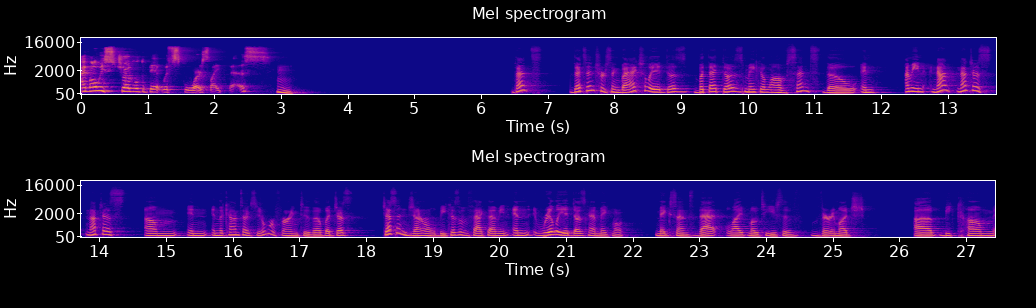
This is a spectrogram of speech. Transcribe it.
I've always struggled a bit with scores like this. Hmm. That's that's interesting, but actually it does but that does make a lot of sense though. And I mean not not just not just um in in the context you're referring to though, but just just in general because of the fact that I mean and really it does kind of make more make sense that leitmotifs have very much uh, become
